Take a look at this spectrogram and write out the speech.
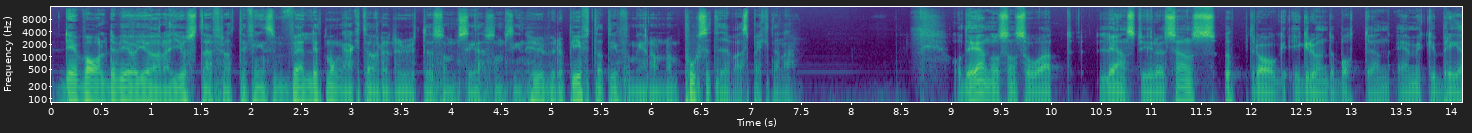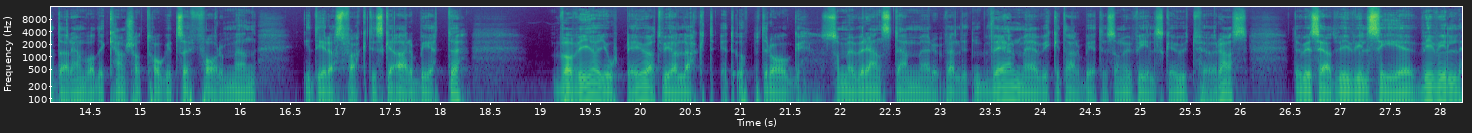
det valde vi att göra just därför att det finns väldigt många aktörer där ute som ser som sin huvuduppgift att informera om de positiva aspekterna. Och det är nog som så att Länsstyrelsens uppdrag i grund och botten är mycket bredare än vad det kanske har tagit sig formen i deras faktiska arbete. Vad vi har gjort är ju att vi har lagt ett uppdrag som överensstämmer väldigt väl med vilket arbete som vi vill ska utföras. Det vill säga att vi vill se, vi vill,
